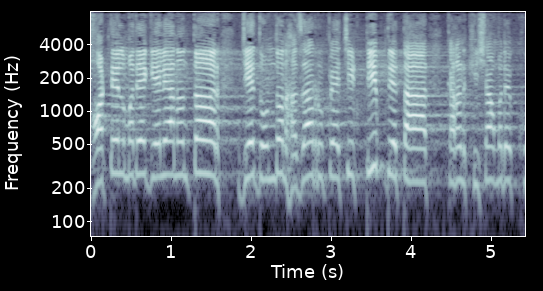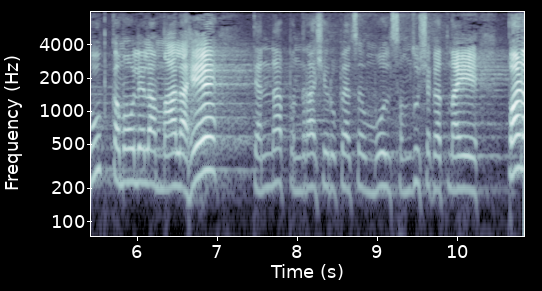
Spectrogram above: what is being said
हॉटेलमध्ये गेल्यानंतर जे दोन दोन हजार रुपयाची टीप देतात कारण खिशामध्ये खूप कमवलेला माल आहे त्यांना पंधराशे रुपयाचं मोल समजू शकत नाही. पण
